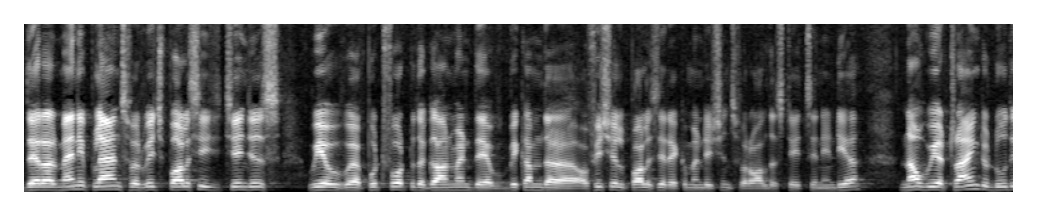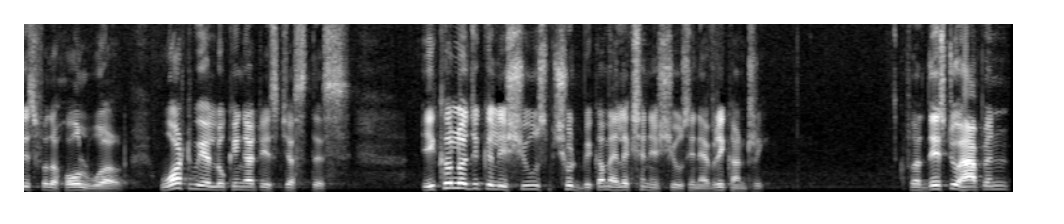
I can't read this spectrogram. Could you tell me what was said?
There are many plans for which policy changes we have uh, put forth to the government, they have become the official policy recommendations for all the states in India. Now we are trying to do this for the whole world. What we are looking at is just this. Ecological issues should become election issues in every country. For this to happen,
